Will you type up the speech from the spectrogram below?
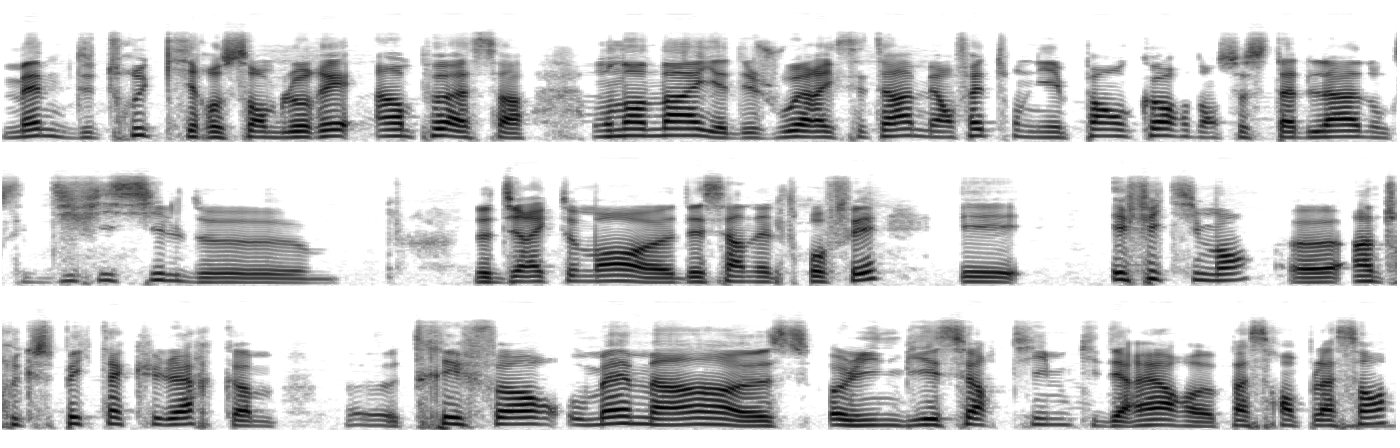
même de trucs qui ressembleraient un peu à ça. On en a, il y a des joueurs, etc. Mais en fait, on n'y est pas encore dans ce stade-là, donc c'est difficile de, de directement euh, décerner le trophée. Et effectivement un truc spectaculaire comme très fort ou même un All NBA Third Team qui derrière passe remplaçant,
